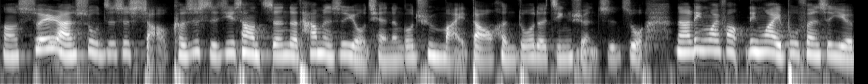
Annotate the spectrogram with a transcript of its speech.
呃，虽然数字是少，可是实际上真的他们是有钱能够去买到很多的精选之作。那另外方另外一部分是也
